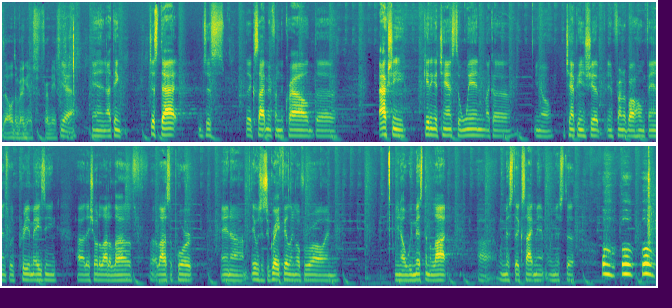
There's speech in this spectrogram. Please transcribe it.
the Oldenburg game for me. For yeah, sure. and I think just that, just the excitement from the crowd, the actually getting a chance to win like a, you know, championship in front of our home fans was pretty amazing. Uh, they showed a lot of love, a lot of support, and uh, it was just a great feeling overall. And you know, we missed them a lot. Uh, we missed the excitement. We missed the oh oh oh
